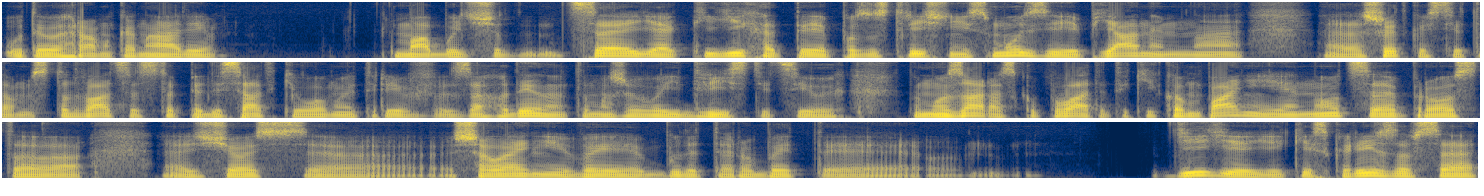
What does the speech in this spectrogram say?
у телеграм-каналі. Мабуть, що це як їхати по зустрічній смузі п'яним на е, швидкості там 120-150 км за годину, то можливо і 200 цілих. Тому зараз купувати такі компанії, ну це просто е, щось е, шалені ви будете робити дії, які, скоріш за все,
